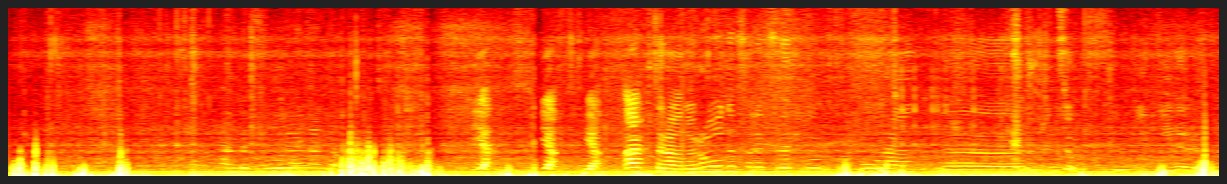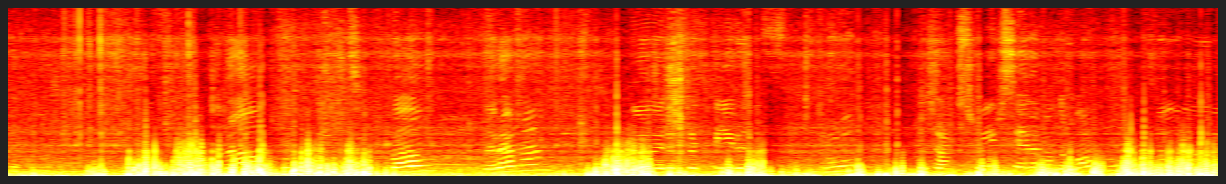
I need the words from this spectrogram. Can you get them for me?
De de. Ja, ja, ja. Achteraan de rode reflector, vooraan de gele reflector. Bal, de remmen, de reflecterende stroom, dus langs weerszijden van de van uh,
